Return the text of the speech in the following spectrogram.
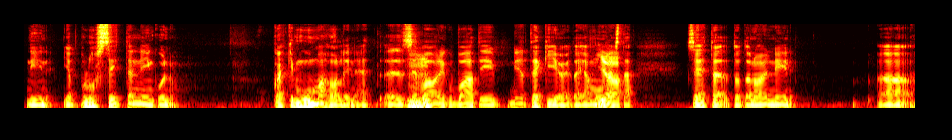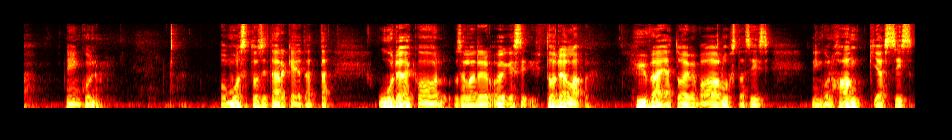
Niin, ja plus sitten niin kuin kaikki muu mahdollinen, että se mm. vaan niin kuin vaatii niitä tekijöitä ja mun Joo. mielestä se, että tota noin, niin, äh, niin kuin, on mielestä tosi tärkeää, että UDK on sellainen oikeasti todella hyvä ja toimiva alusta siis niin kuin hankkia siis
